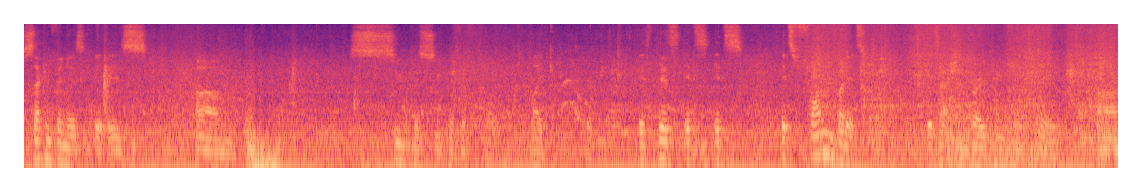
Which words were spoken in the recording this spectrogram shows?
Second thing is it is um, super super difficult. Like it's this it's it's it's fun, but it's it's actually very painful to do. Um,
